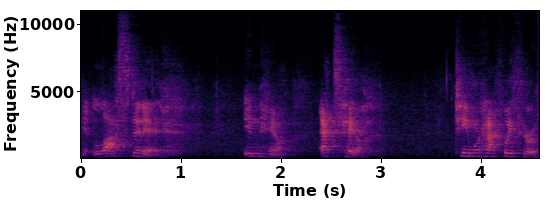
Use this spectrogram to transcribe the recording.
Get lost in it. Inhale, exhale. Team, we're halfway through.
